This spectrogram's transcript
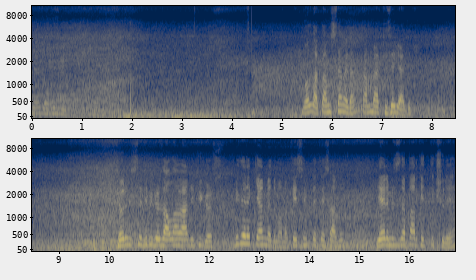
27 9 bin Vallahi tam istemeden tam merkeze geldik. Körün istediği bir göz Allah verdi ki göz. Bilerek gelmedim ama kesinlikle tesadüf. Yerimizde park ettik şuraya.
